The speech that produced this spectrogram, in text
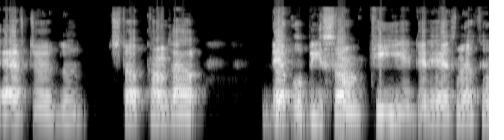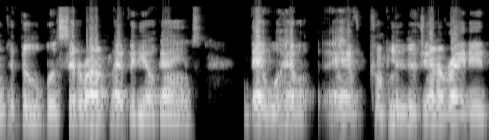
after the stuff comes out, there will be some kid that has nothing to do but sit around and play video games that will have have completely generated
